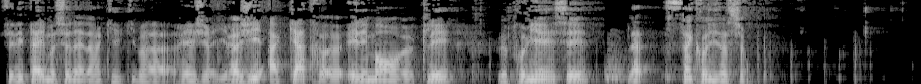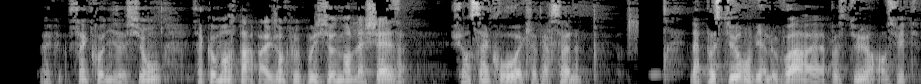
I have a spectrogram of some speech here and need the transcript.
c'est l'état émotionnel hein, qui, va réagir. Il réagit à quatre euh, éléments euh, clés. Le premier, c'est la synchronisation. La synchronisation, ça commence par, par exemple, le positionnement de la chaise. Je suis en synchro avec la personne. La posture, on vient de le voir, hein, la posture. Ensuite,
